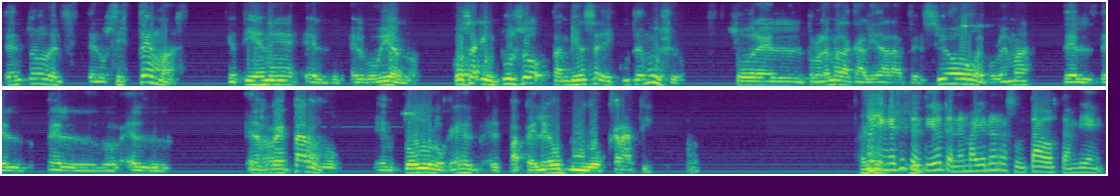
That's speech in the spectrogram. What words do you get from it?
dentro de los sistemas que tiene el, el gobierno, cosa que incluso también se discute mucho sobre el problema de la calidad de la atención, el problema del, del, el, retardo en todo lo que es el, papeleo burocrático. y en ese sentido tener mayores resultados también,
